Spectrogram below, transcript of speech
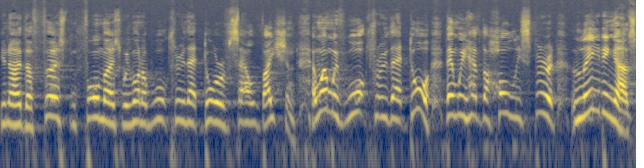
You know, the first and foremost, we want to walk through that door of salvation. And when we've walked through that door, then we have the Holy Spirit leading us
